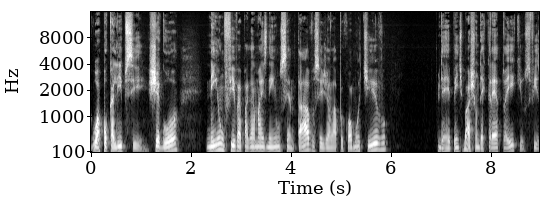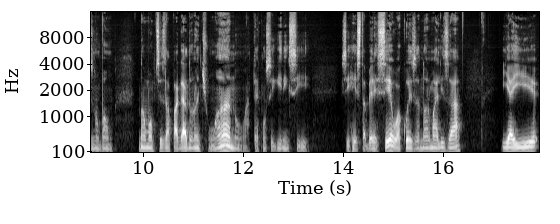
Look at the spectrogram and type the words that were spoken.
o apocalipse chegou, nenhum FII vai pagar mais nenhum centavo, seja lá por qual motivo. De repente baixa um decreto aí que os FIIs não vão não vão precisar pagar durante um ano até conseguirem se, se restabelecer ou a coisa normalizar. E aí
